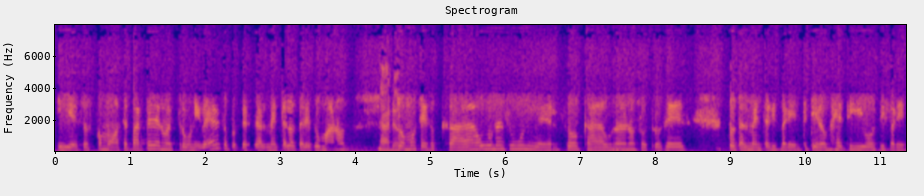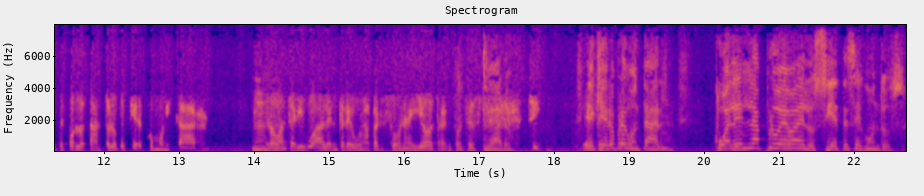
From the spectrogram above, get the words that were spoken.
Y eso es como hace parte de nuestro universo, porque realmente los seres humanos Claro. somos eso, cada uno es un universo, cada uno Mm. de nosotros es totalmente diferente, tiene objetivos diferentes, por lo tanto lo que quiere comunicar no va a ser igual entre una persona y otra, entonces Claro. sí. Le quiero preguntar, ¿cuál Sí. es la prueba de los siete segundos?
